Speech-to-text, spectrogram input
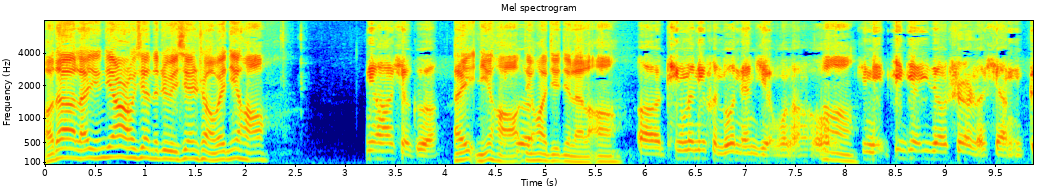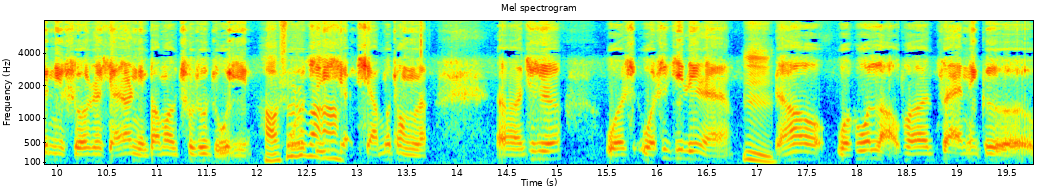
好的，来迎接二号线的这位先生，喂，你好，你好，小哥。哎，你好，电话接进来了啊，呃，听了你很多年节目了，我嗯今天今天遇到事儿了，想跟你说说，想让你帮忙出出主意。好，说说吧啊我自己，想想不通了，呃，就是我是我是吉林人，嗯。然后我和我老婆在那个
